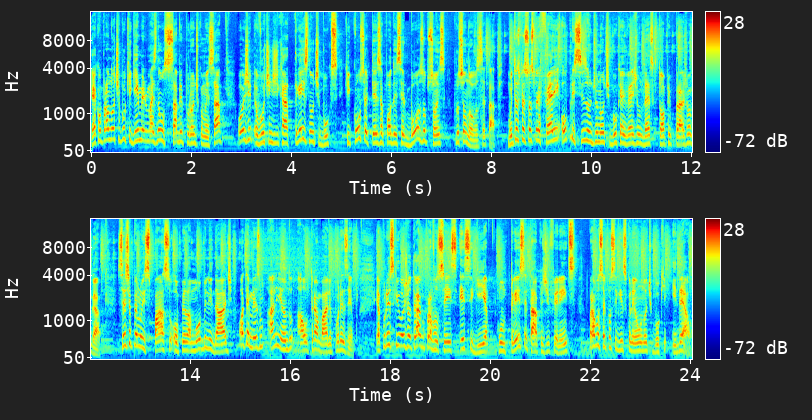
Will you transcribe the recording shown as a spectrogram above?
Quer comprar um notebook gamer, mas não sabe por onde começar? Hoje eu vou te indicar três notebooks que com certeza podem ser boas opções para o seu novo setup. Muitas pessoas preferem ou precisam de um notebook ao invés de um desktop para jogar, seja pelo espaço ou pela mobilidade, ou até mesmo alinhando ao trabalho, por exemplo. É por isso que hoje eu trago para vocês esse guia com três setups diferentes para você conseguir escolher um notebook ideal.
